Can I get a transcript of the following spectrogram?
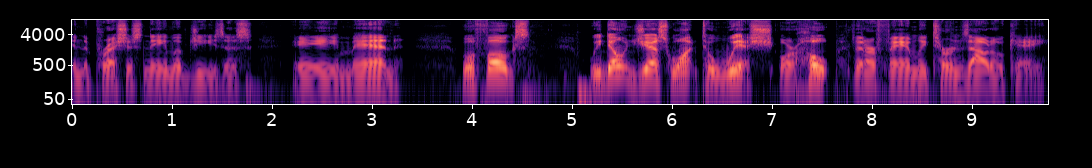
In the precious name of Jesus, amen. Well, folks, we don't just want to wish or hope that our family turns out okay.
